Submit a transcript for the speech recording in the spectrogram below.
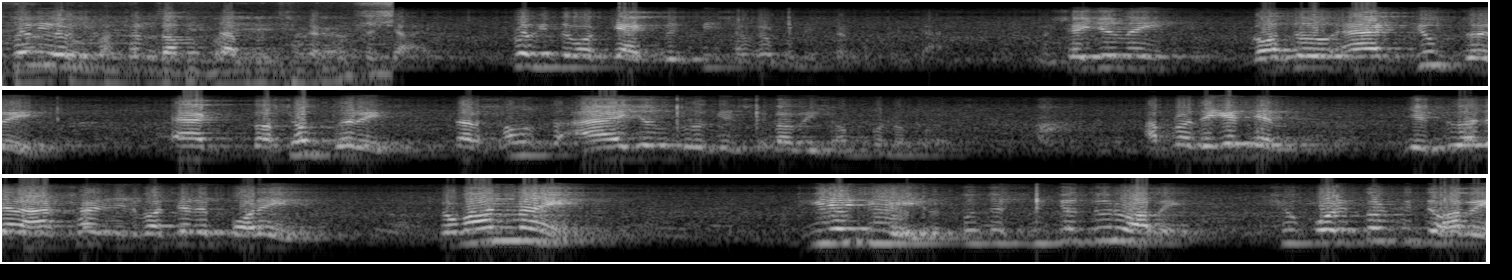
শাসন ব্যবস্থা প্রতিষ্ঠা করতে চায়। প্রকৃতপক্ষে এক ব্যক্তি সরকার প্রতিষ্ঠা করতে চায়। সেই জন্যই গত এক যুগ ধরে এক দশক ধরে তার সমস্ত আয়োজনগুলোকে সেভাবেই সম্পন্ন করেছে। আপনারা দেখেছেন যে দুই হাজার আট সালের নির্বাচনের পরে ক্রমান্বয়ে ধীরে ধীরে অত্যন্ত সুচতুরভাবে সুপরিকল্পিতভাবে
